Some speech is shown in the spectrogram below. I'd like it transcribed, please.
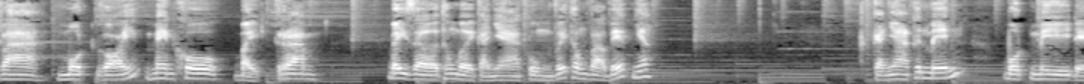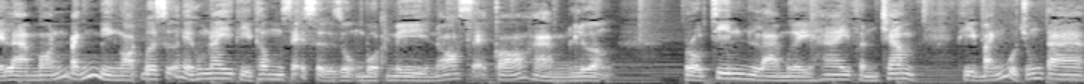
và một gói men khô 7g. Bây giờ Thông mời cả nhà cùng với Thông vào bếp nhé. Cả nhà thân mến, bột mì để làm món bánh mì ngọt bơ sữa ngày hôm nay thì Thông sẽ sử dụng bột mì nó sẽ có hàm lượng protein là 12% thì bánh của chúng ta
